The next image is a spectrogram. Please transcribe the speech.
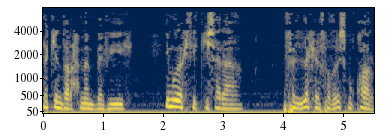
لكن ذا رحمن بفيه إمورك في كسرا فلك الفضل اسمه قارب.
